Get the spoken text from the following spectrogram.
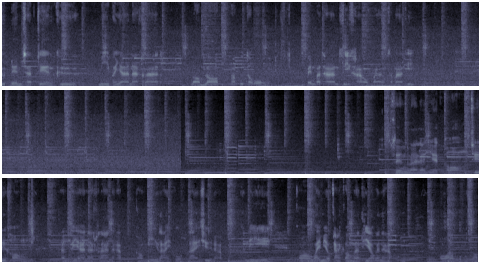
จุดเด่นชัดเจนคือมีพญานาคราช ล้อมรอบพระพุทธองค์ เป็นประธานสีขาวปางสมาธิ ซึ่งรายละเอียดของชื่อของท่านพญานาคราชนะครับ ก็มีหลายองค์หลายชื่อนะครับวันนี้ก็ไว้มีโอกาสก็มาเที่ยวกันนะครับผม ราะว่าผมก็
